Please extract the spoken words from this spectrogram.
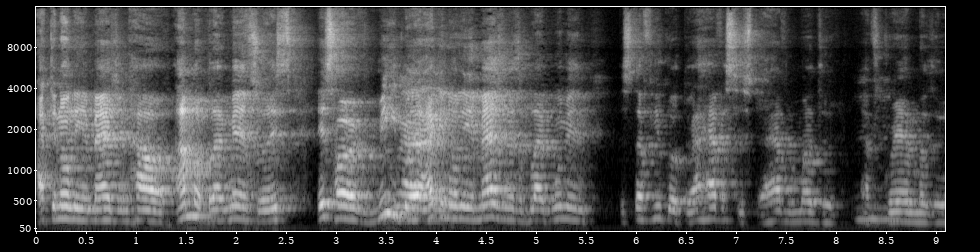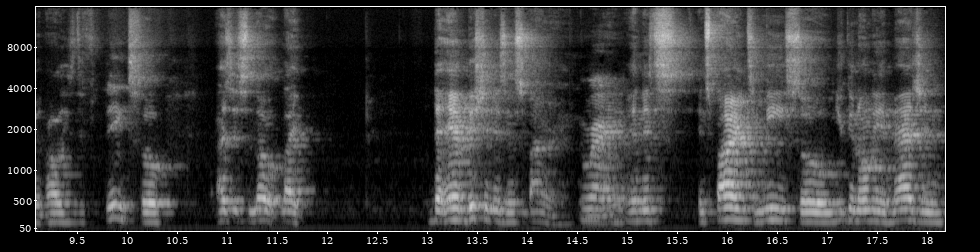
I can only imagine how I'm a black man, so it's it's hard for me, right. but I can only imagine as a black woman the stuff you go through. I have a sister, I have a mother, I have a mm-hmm. grandmother, and all these different things. So I just know like the ambition is inspiring, right? Know? And it's inspiring to me. So you can only imagine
